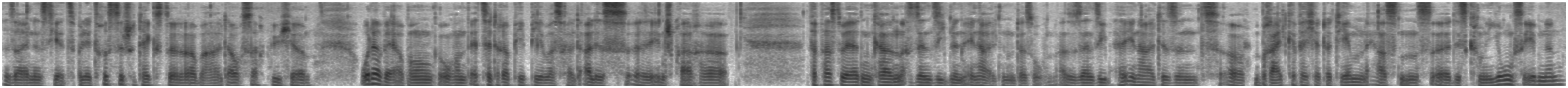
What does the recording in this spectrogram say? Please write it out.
seien es jetzt belletristische Texte, aber halt auch Sachbücher oder Werbung und etc. pp, was halt alles äh, in Sprache verpasst werden kann, sensiblen Inhalten untersuchen. Also sensible Inhalte sind äh, breit gefächerte Themen. Erstens äh, Diskriminierungsebenen.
